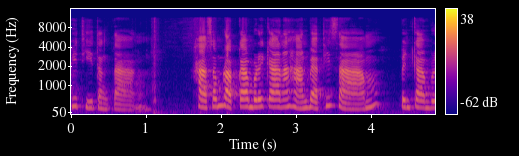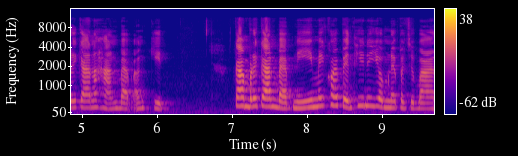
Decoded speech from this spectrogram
พิธีต่างๆ ค่ะสำหรับการบริการอาหารแบบที่ 3 เป็นการบริการอาหารแบบอังกฤษ การบริการแบบนี้ไม่ค่อยเป็นที่นิยมในปัจจุบัน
